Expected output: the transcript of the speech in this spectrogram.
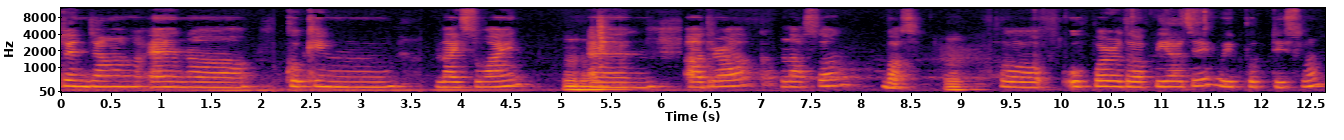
된장 and uh, cooking rice wine Mm-hmm. and adrak, lasan, bus. Mm. So upper the piyaji, we put this one.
